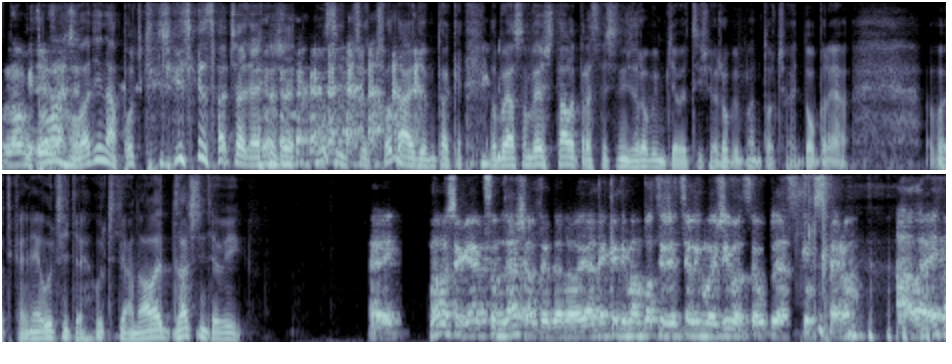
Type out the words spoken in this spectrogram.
no, kde úplná začať? hovadina, počkej, že kde začať? A ja, že musím, čo, čo nájdem také? Lebo ja som, vieš, stále presvedčený, že robím tie veci, že robím len to, čo je dobré. A... Počkaj, nie, určite, určite áno, ale začnite vy. Hej. No však jak som začal teda, no ja takedy mám pocit, že celý môj život sa ubľa s tým smerom, ale,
